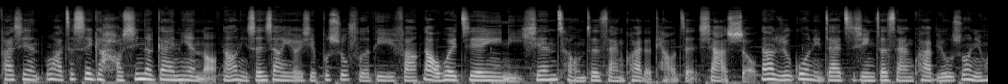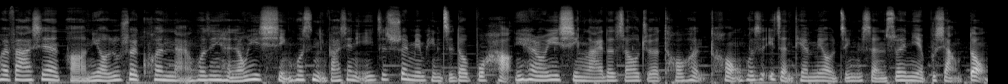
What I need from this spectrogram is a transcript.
发现哇，这是一个好新的概念哦，然后你身上有有一些不舒服的地方，那我会建议你先从这三块的调整下手。那如果你在执行这三块，比如说你会发现啊，你有入睡困难，或是你很容易醒，或是你发现你一直睡眠品质都不好，你很容易醒来的时候觉得头很痛，或是一整天没有精神，所以你也不想动，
